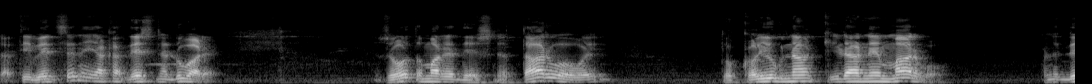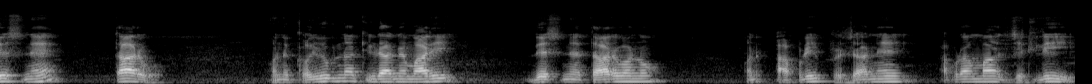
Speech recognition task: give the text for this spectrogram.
જાતિભેદ છે ને એ આખા દેશને ડૂબાડે. જો તમારે દેશને તારવો હોય, તો કળિયુગના કીડાને મારવો અને દેશને તારવો. અને કળિયુગના કીડાને મારી દેશને તારવાનો અને આપણી પ્રજાને આપણામાં જેટલી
